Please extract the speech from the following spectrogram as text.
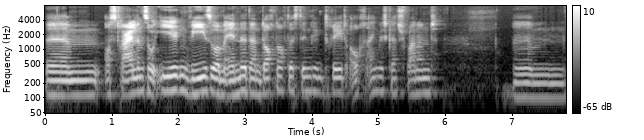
Ähm, Australien so irgendwie so am Ende dann doch noch das Ding gedreht, auch eigentlich ganz spannend. Ähm,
